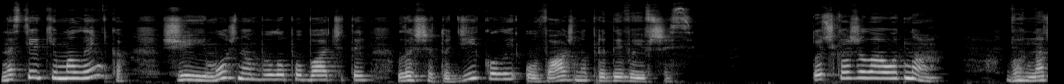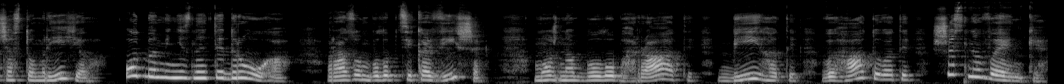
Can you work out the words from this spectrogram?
настільки маленька, що її можна було побачити лише тоді, коли уважно придивившись. Точка жила одна. Вона часто мріяла, от би мені знайти друга. Разом було б цікавіше, можна було б грати, бігати, вигадувати щось новеньке.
